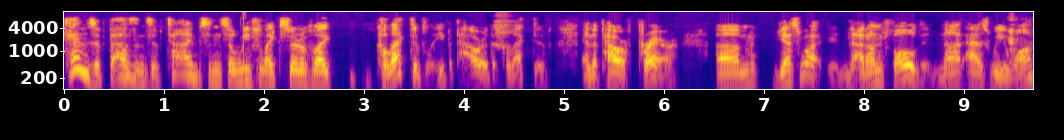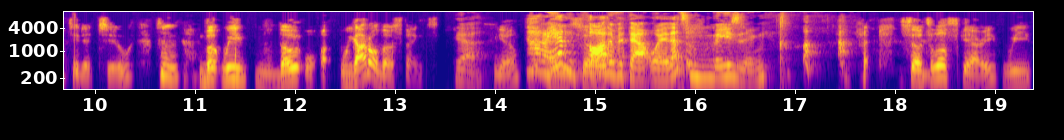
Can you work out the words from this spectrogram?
tens of thousands of times. And so we've like sort of like collectively, the power of the collective and the power of prayer. Um, guess what? That unfolded, not as we wanted it to, but we though we got all those things, Yeah. you know? God, I And hadn't thought of it that way. That's amazing. so it's a little scary. We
